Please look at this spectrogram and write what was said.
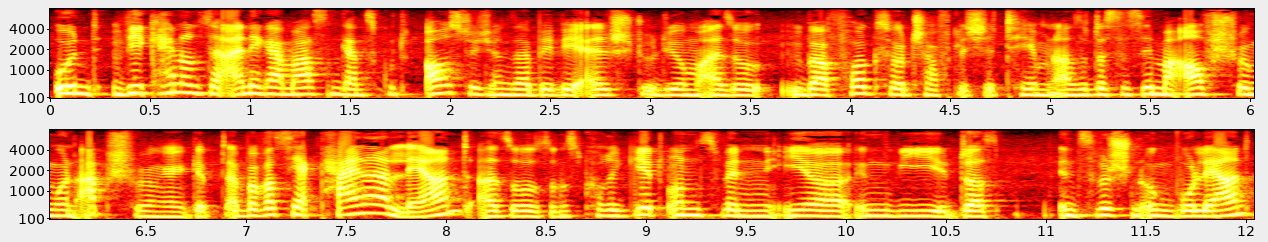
Und wir kennen uns ja einigermaßen ganz gut aus durch unser BWL-Studium, also über volkswirtschaftliche Themen, also dass es immer Aufschwünge und Abschwünge gibt. Aber was ja keiner lernt, also sonst korrigiert uns, wenn ihr irgendwie das inzwischen irgendwo lernt.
